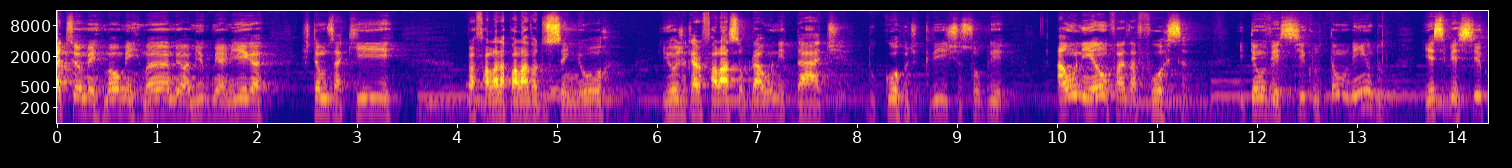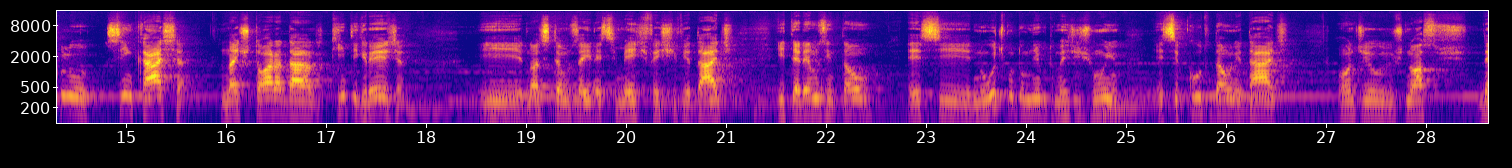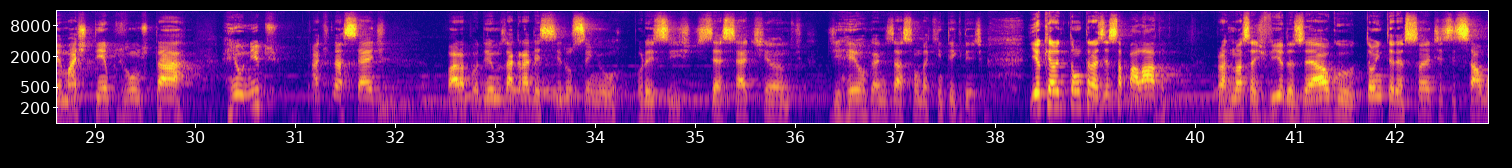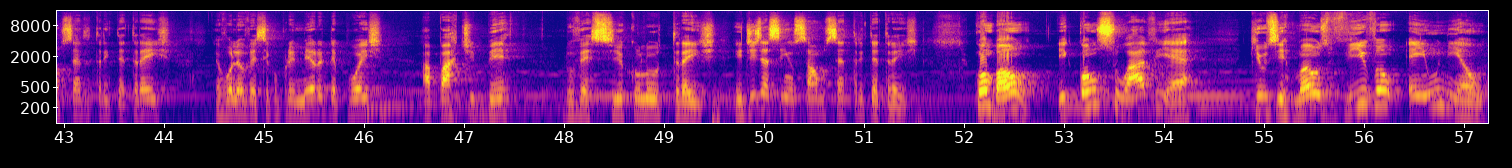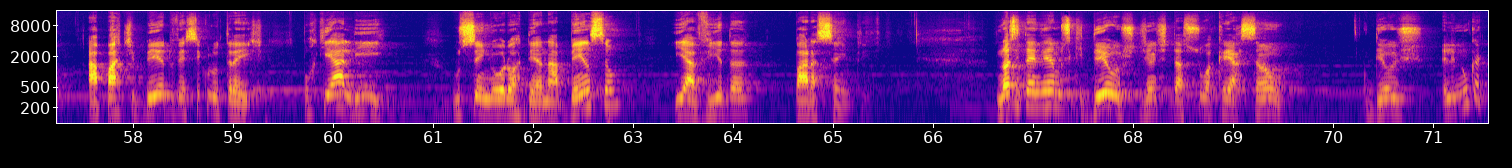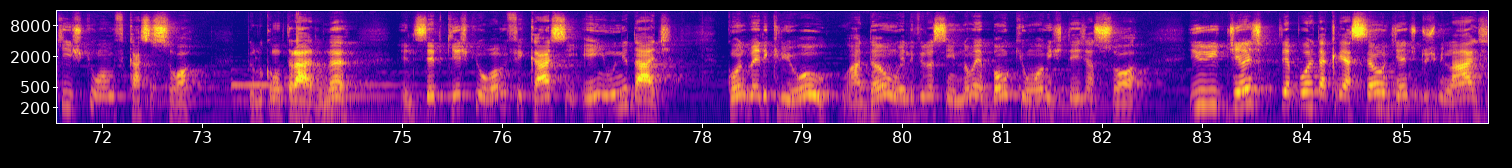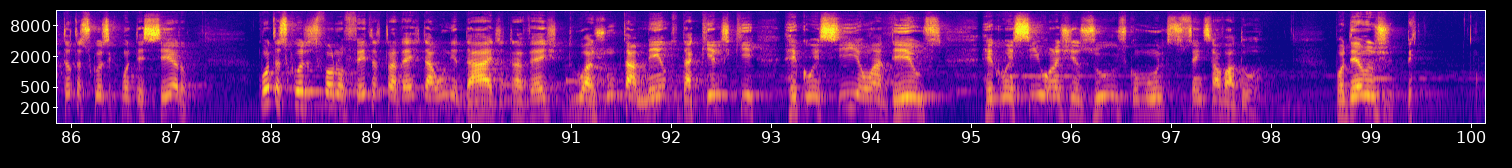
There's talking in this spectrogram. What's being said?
Pai do Senhor, meu irmão, minha irmã, meu amigo, minha amiga, estamos aqui para falar da palavra do Senhor. E hoje eu quero falar sobre a unidade do corpo de Cristo, sobre a união faz a força. E tem um versículo tão lindo e esse versículo se encaixa na história da quinta igreja. E nós estamos aí nesse mês de festividade e teremos então esse no último domingo do mês de junho esse culto da unidade onde os nossos demais templos vão estar reunidos aqui na sede para podermos agradecer ao Senhor por esses 17 anos de reorganização da Quinta Igreja. E eu quero então trazer essa palavra para as nossas vidas, é algo tão interessante esse Salmo 133. Eu vou ler o versículo primeiro e depois a parte B do versículo 3. E diz assim o Salmo 133: Quão bom e quão suave é que os irmãos vivam em união. A parte B do versículo 3. Porque ali o Senhor ordena a bênção e a vida para sempre. Nós entendemos que Deus, diante da sua criação, Deus, ele nunca quis que o homem ficasse só. Pelo contrário, né? Ele sempre quis que o homem ficasse em unidade. Quando ele criou Adão, ele viu assim: não é bom que o homem esteja só. E diante, depois da criação, diante dos milagres, de tantas coisas que aconteceram, quantas coisas foram feitas através da unidade, através do ajuntamento daqueles que reconheciam a Deus, reconheciam a Jesus como o único suficiente Salvador. Podemos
